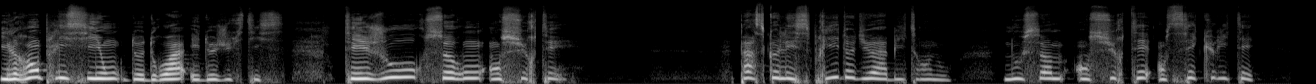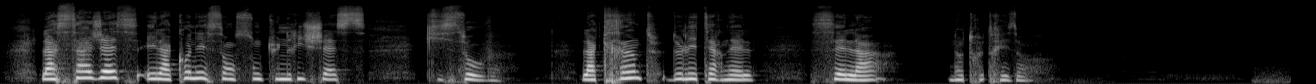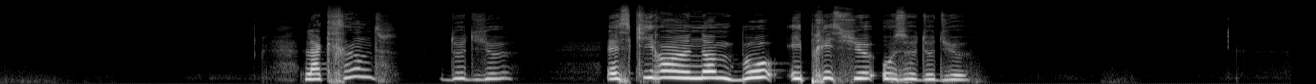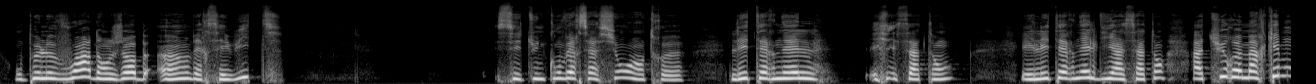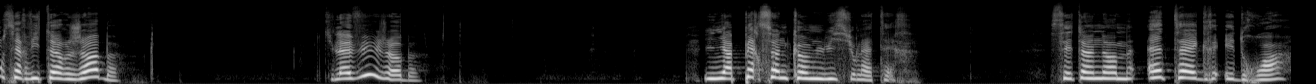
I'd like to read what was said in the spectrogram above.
Il remplit Sion de droit et de justice. Tes jours seront en sûreté. Parce que l'Esprit de Dieu habite en nous nous sommes en sûreté, en sécurité. La sagesse et la connaissance sont une richesse qui sauve. La crainte de l'Éternel, c'est là notre trésor. La crainte de Dieu? Est ce qui rend un homme beau et précieux aux yeux de Dieu? On peut le voir dans Job 1, verset 8. C'est une conversation entre l'Éternel et Satan. Et l'Éternel dit à Satan, As-tu remarqué mon serviteur Job? Tu l'as vu, Job? Il n'y a personne comme lui sur la terre. C'est un homme intègre et droit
